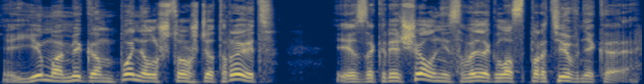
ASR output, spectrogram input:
Юма мигом понял, что ждет рейд, и закричал, не сводя глаз противника.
